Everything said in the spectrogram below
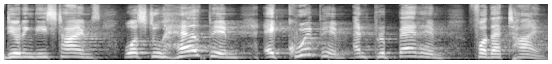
during these times was to help him, equip him, and prepare him for that time.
